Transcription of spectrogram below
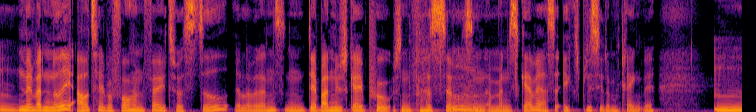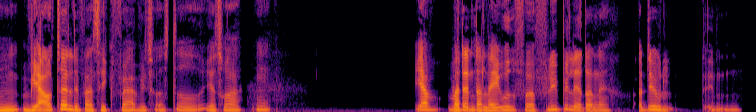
Mm. Men var det noget, I aftalte på forhånd, før I tog afsted? Eller hvordan? Sådan, det er bare nysgerrig på sådan for os selv, Mm. sådan, at man skal være så eksplicit omkring det. Mm, vi aftalte det faktisk ikke, før vi tog afsted. Jeg tror, Mm. jeg var den, der lagde ud for flybilletterne, og det er jo en,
